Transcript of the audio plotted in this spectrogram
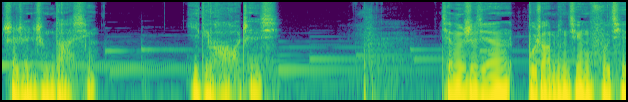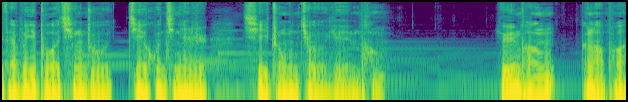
是人生大幸，一定好好珍惜。前段时间，不少明星夫妻在微博庆祝结婚纪念日，其中就有岳云鹏。岳云鹏跟老婆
